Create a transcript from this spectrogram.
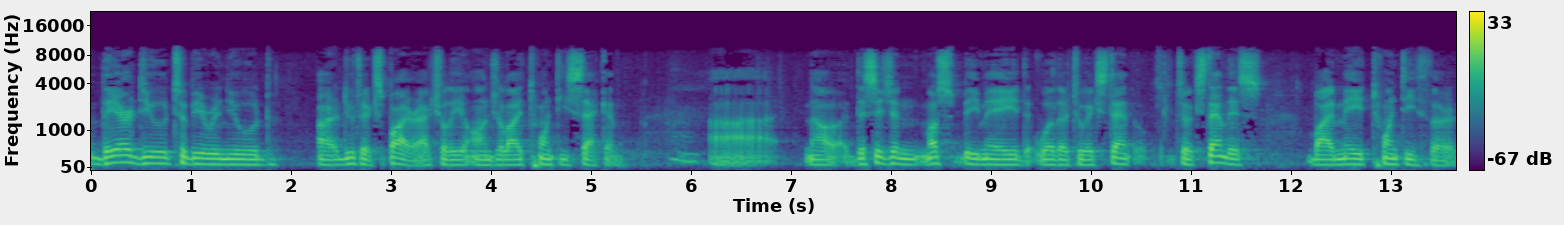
They're due to be renewed, uh, due to expire actually on July 22nd. Uh, now, a decision must be made whether to extend to extend this by May 23rd,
